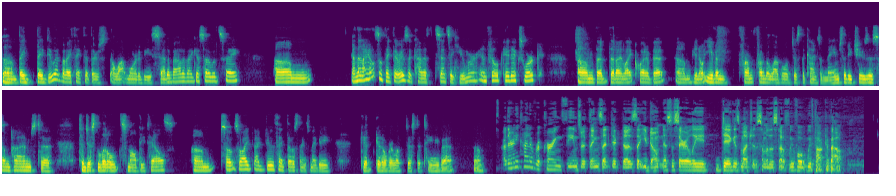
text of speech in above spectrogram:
um, they they do it, but I think that there's a lot more to be said about it. I guess I would say, um, and then I also think there is a kind of sense of humor in Philip K. Dick's work um, that that I like quite a bit. Um, you know, even from from the level of just the kinds of names that he chooses sometimes to to just little small details. Um, so so I, I do think those things maybe get get overlooked just a teeny bit. So. Are there any kind of recurring themes or things that Dick does that you don't necessarily dig as much as some of the stuff we've we've talked about?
